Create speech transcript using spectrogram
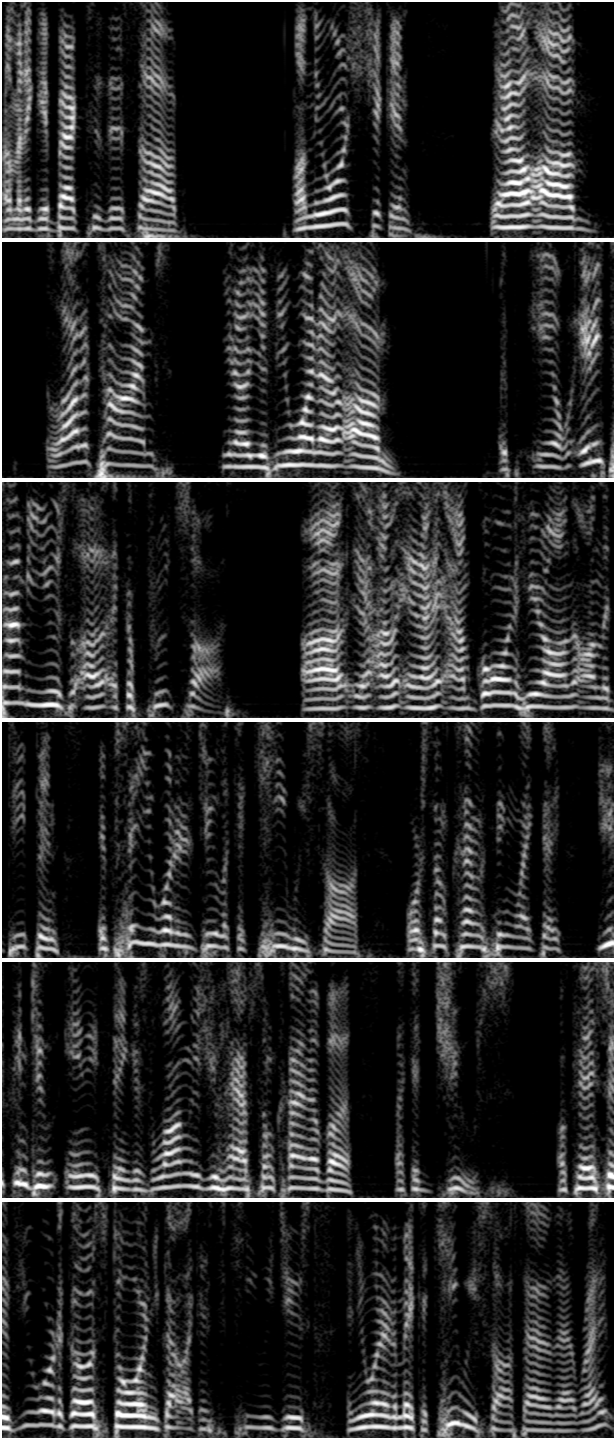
I'm gonna get back to this uh, on the orange chicken. Now, um, a lot of times, you know, if you want to, um, if you know, anytime you use uh, like a fruit sauce, uh, and, I, and I, I'm going here on on the deep end. If say you wanted to do like a kiwi sauce or some kind of thing like that, you can do anything as long as you have some kind of a like a juice. Okay, so if you were to go to a store and you got like a kiwi juice and you wanted to make a kiwi sauce out of that, right?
